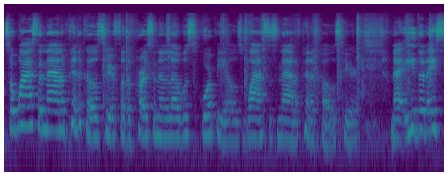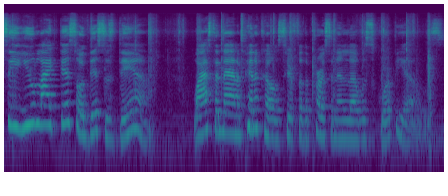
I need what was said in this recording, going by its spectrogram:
So why is the Nine of Pentacles here for the person in love with Scorpios? Why is this Nine of Pentacles here? Now, either they see you like this or this is them. Why is the Nine of Pentacles here for the person in love with Scorpios?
